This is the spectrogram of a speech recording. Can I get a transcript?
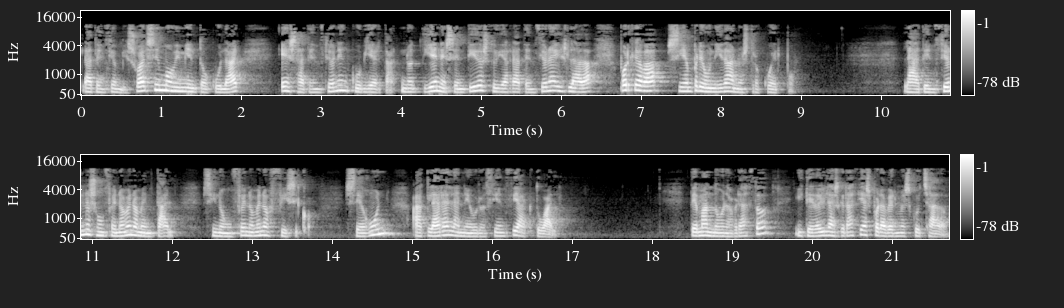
La atención visual sin movimiento ocular es atención encubierta. No tiene sentido estudiar la atención aislada porque va siempre unida a nuestro cuerpo. La atención no es un fenómeno mental, sino un fenómeno físico, según aclara la neurociencia actual. Te mando un abrazo y te doy las gracias por haberme escuchado.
